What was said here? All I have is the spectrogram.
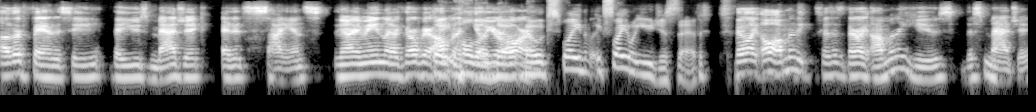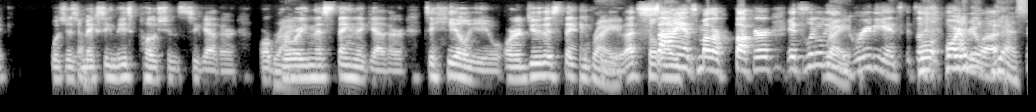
other fantasy, they use magic and it's science. You know what I mean? Like they're over here, Wait, I'm gonna heal on, your no, arm. No, explain explain what you just said. They're like, oh, I'm gonna. They're like, I'm gonna use this magic which is yeah. mixing these potions together or right. brewing this thing together to heal you or to do this thing for you. That's but science, like, motherfucker. It's literally right. ingredients. It's well, a formula. I mean, yes,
